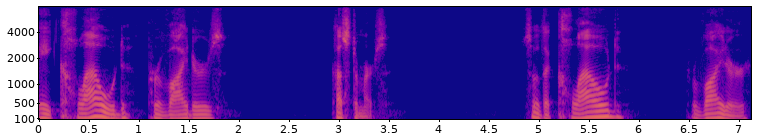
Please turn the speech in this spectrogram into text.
a cloud provider's customers. So the cloud provider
